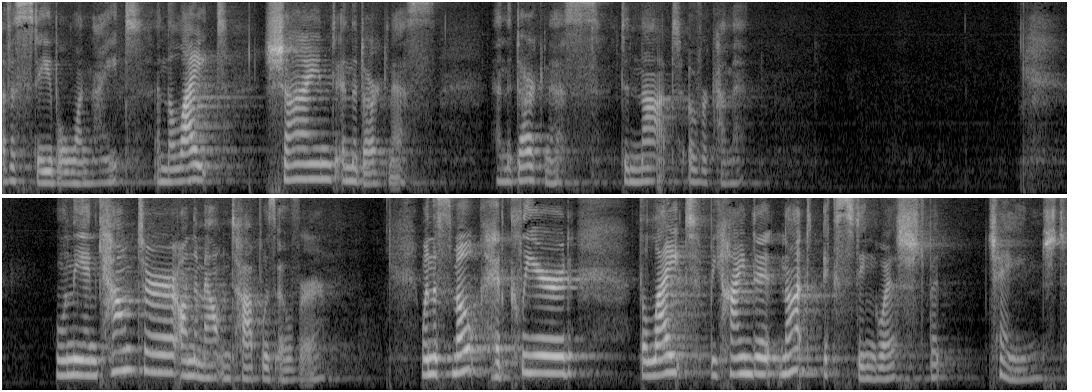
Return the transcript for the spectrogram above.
of a stable one night. And the light shined in the darkness, and the darkness did not overcome it. When the encounter on the mountaintop was over, when the smoke had cleared, the light behind it not extinguished, but changed,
